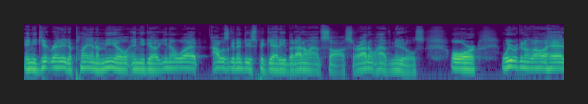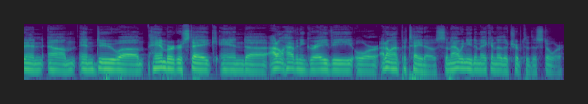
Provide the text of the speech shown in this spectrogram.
and you get ready to plan a meal and you go, you know what? I was going to do spaghetti, but I don't have sauce or I don't have noodles. Or we were going to go ahead and, um, and do uh, hamburger steak and uh, I don't have any gravy or I don't have potatoes. So now we need to make another trip to the store.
